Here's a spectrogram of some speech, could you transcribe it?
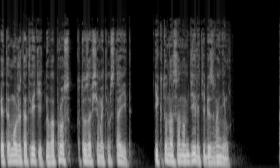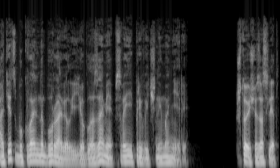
Это может ответить на вопрос, кто за всем этим стоит, и кто на самом деле тебе звонил». Отец буквально буравил ее глазами в своей привычной манере. «Что еще за след?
